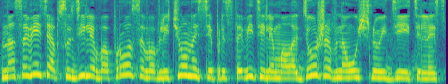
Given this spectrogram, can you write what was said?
на Совете обсудили вопросы вовлеченности представителей молодежи в научную деятельность.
